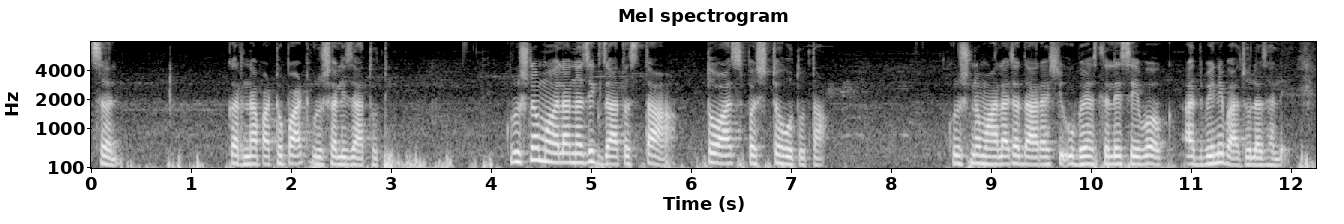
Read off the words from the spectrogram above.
चल. कर्णापाठोपाठ वृषाली जात होती. कृष्ण महालानजीक जात असता तो आज स्पष्ट होत होता. कृष्ण महालाच्या दाराशी उभे असलेले सेवक अदबेने बाजूला झाले.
